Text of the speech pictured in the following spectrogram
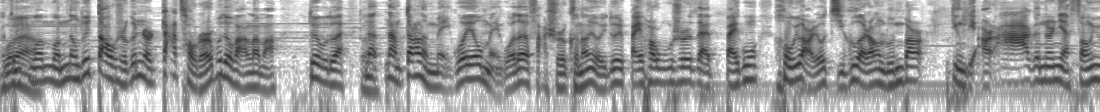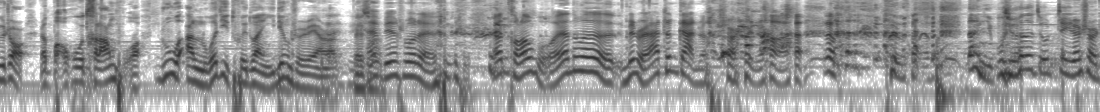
我们我们我们弄堆道士跟这儿扎草人不就完了吗？对不对？对那那当然了，美国也有美国的法师，可能有一堆白袍巫师在白宫后院有几个，然后轮班定点儿啊，跟那儿念防御咒，然后保护特朗普。如果按逻辑推断，一定是这样的。你还别说这特朗普，哎，他妈没准还真干这事儿，你知道吧？那你不觉得就这件事儿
